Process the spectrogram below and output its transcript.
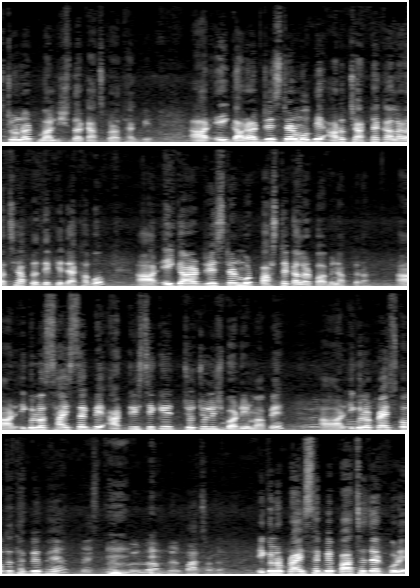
স্টোন ওয়ার্ক মাল্টি সুতার কাজ করা থাকবে। আর এই গাড়ার ড্রেসটার মধ্যে আরও চারটা কালার আছে আপনাদেরকে দেখাবো। আর এই গাড়ার ড্রেসটার মোট পাঁচটা কালার পাবেন আপনারা। আর এগুলো সাইজ থাকবে আটত্রিশ থেকে চৌচল্লিশ বডির মাপে। আর এগুলোর প্রাইস কত থাকবে ভাইয়া? এগুলোর প্রাইস থাকবে পাঁচ হাজার করে,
